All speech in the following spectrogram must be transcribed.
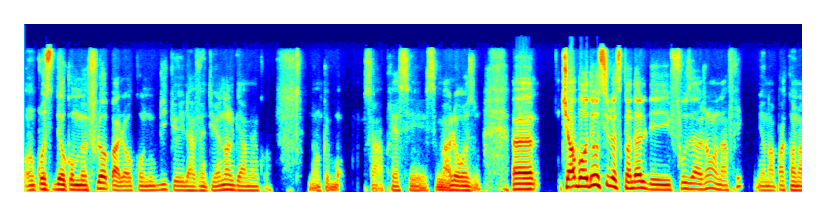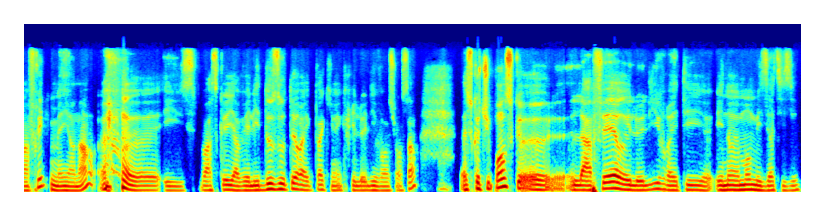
on le considère comme un flop alors qu'on oublie qu'il a 21 ans, le gamin. Donc, bon, ça, après, c'est malheureusement. Tu as abordé aussi le scandale des faux agents en Afrique. Il n'y en a pas qu'en Afrique, mais il y en a. parce qu'il y avait les deux auteurs avec toi qui ont écrit le livre sur ça. Est-ce que tu penses que l'affaire et le livre a été énormément médiatisé?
